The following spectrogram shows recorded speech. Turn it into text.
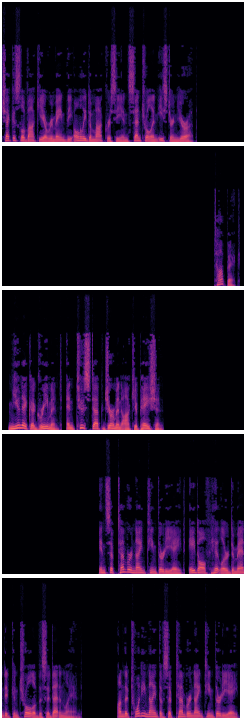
Czechoslovakia remained the only democracy in Central and Eastern Europe. Munich Agreement and two-step German occupation. In September 1938, Adolf Hitler demanded control of the Sudetenland. On 29 September 1938,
